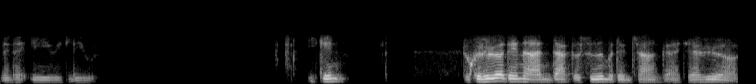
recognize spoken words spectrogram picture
men af evigt liv. Igen, du kan høre denne andagt og sidde med den tanke, at jeg hører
